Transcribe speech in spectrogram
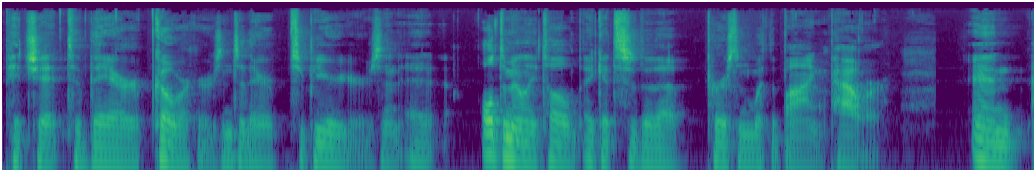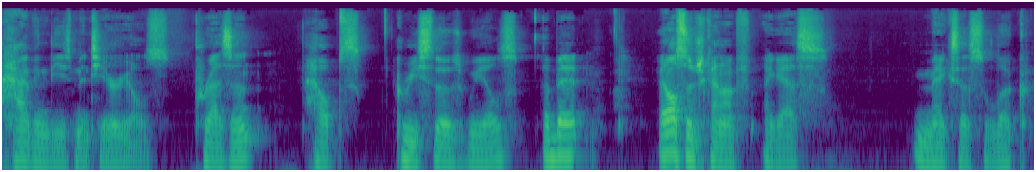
pitch it to their coworkers and to their superiors. And it, ultimately, until it gets to the person with the buying power. And having these materials present helps grease those wheels a bit. It also just kind of, I guess, makes us look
